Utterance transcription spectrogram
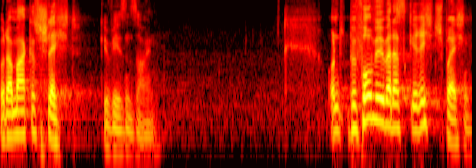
oder mag es schlecht gewesen sein. Und bevor wir über das Gericht sprechen,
